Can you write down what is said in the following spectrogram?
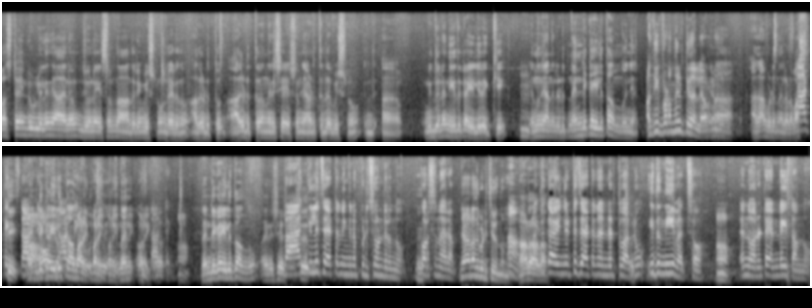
ഫസ്റ്റ് അതിന്റെ ഉള്ളിൽ ഞാനും ജൂനൈസും നാദരും വിഷ്ണു ഉണ്ടായിരുന്നു. അതെടുത്തു അതെടുത്ത് വന്നതിന് ശേഷം ഞാൻ എടുത്തിട്ട് വിഷ്ണു മിഥുനെ നീ ഇത് കയ്യിൽ വെക്ക് എന്ന് ഞാൻ നിന്റെ അടുത്ത് എന്റെ കയ്യിൽ തന്നു ഞാൻ. അത് ഇവിടെ നിന്ന് കിട്ടിയതല്ലേ അത് അവിടെ നിന്നല്ല ഫസ്റ്റ്. എന്റെ കയ്യിൽ തന്നു. എന്റെ കയ്യിൽ തന്നു. അതിനുശേഷം ശേഷം ചേട്ടൻ ഇങ്ങനെ പിടിച്ചോണ്ടിരുന്നു കുറച്ചു നേരം. ഞാനത് പിടിച്ചിരുന്നു. അത് കഴിഞ്ഞിട്ട് ചേട്ടൻ എന്റെ അടുത്ത് പറഞ്ഞു ഇത് നീ വെച്ചോ എന്ന് പറഞ്ഞിട്ട് എന്റെ തന്നു.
